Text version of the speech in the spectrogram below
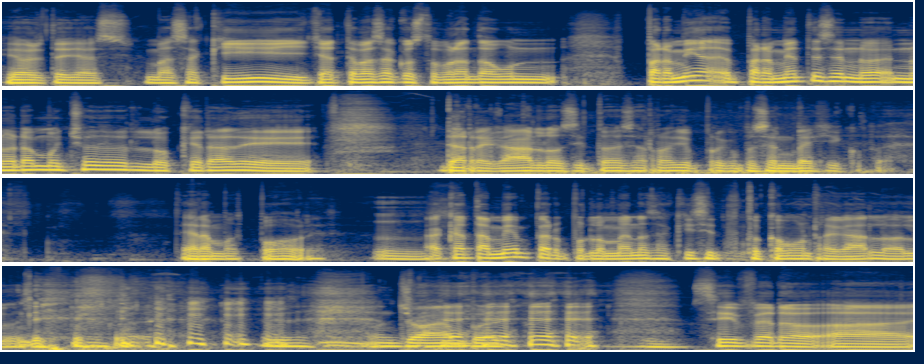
Y ahorita ya es más aquí y ya te vas acostumbrando a un... Para mí, para mí antes no, no era mucho lo que era de, de regalos y todo ese rollo, porque pues en México pues, éramos pobres. Mm. Acá también, pero por lo menos aquí sí te tocaba un regalo o algo así. Un Joan Butt. sí, pero ah,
